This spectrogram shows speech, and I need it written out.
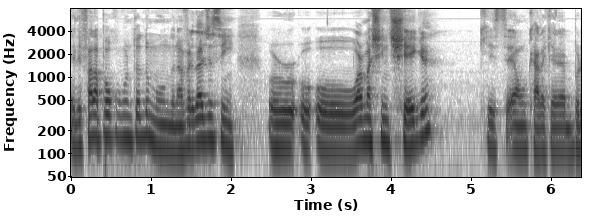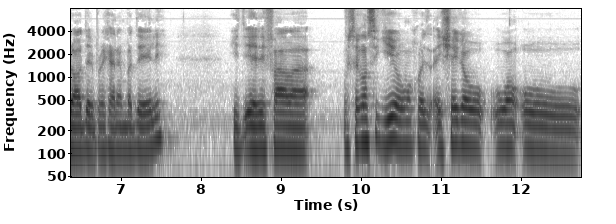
Ele fala pouco com todo mundo. Na verdade, assim, o, o, o War Machine chega, que é um cara que é brother pra caramba dele, e ele fala: Você conseguiu alguma coisa? Aí chega o, o,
